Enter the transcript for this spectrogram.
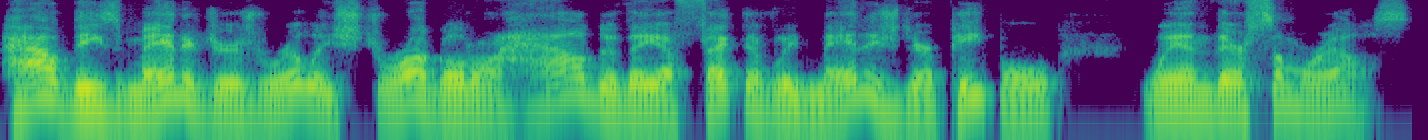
How these managers really struggled on how do they effectively manage their people when they're somewhere else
